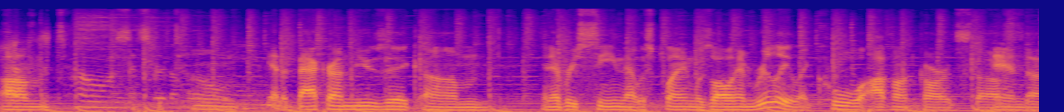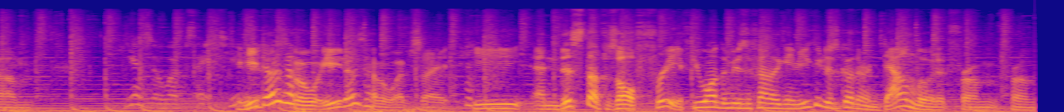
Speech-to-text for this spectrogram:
Um, the tone for the tone. game. Yeah, the background music, um, and every scene that was playing was all him. Really like cool avant-garde stuff. And um, He has a website too. He does have a he does have a website. He and this stuff is all free. If you want the music found in the game, you can just go there and download it from from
